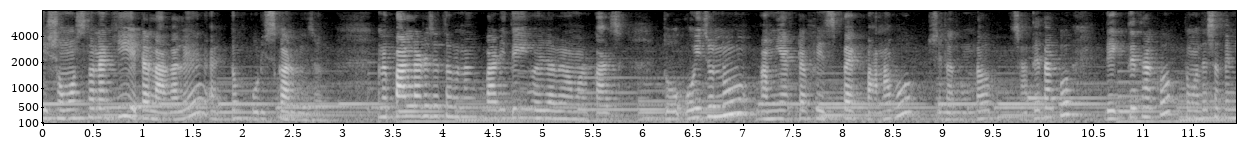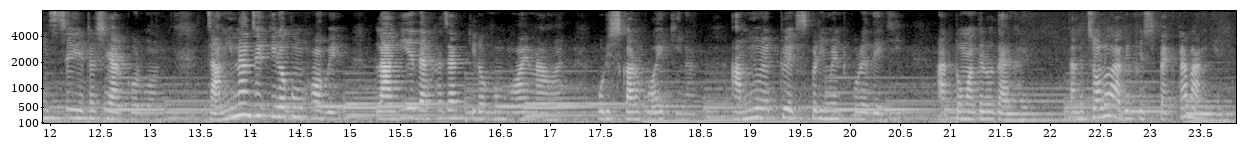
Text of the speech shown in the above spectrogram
এই সমস্ত নাকি এটা লাগালে একদম পরিষ্কার হয়ে যাবে। মানে পার্লারে যেতে হবে না, বাড়িতেই হয়ে যাবে আমার কাজ। তো ওই জন্য আমি একটা ফেস প্যাক বানাবো, সেটা তোমরাও সাথে থাকো, দেখতে থাকো, তোমাদের সাথে নিশ্চয়ই এটা শেয়ার করব আমি। জানি না যে কীরকম হবে, লাগিয়ে দেখা যাক কীরকম হয়, না হয়, পরিষ্কার হয় কি না আমিও একটু এক্সপেরিমেন্ট করে দেখি, আর তোমাদেরও দেখাই। তাহলে চলো আগে ফেস প্যাকটা বানিয়ে নিই।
